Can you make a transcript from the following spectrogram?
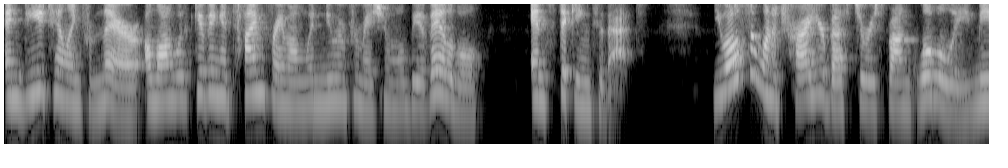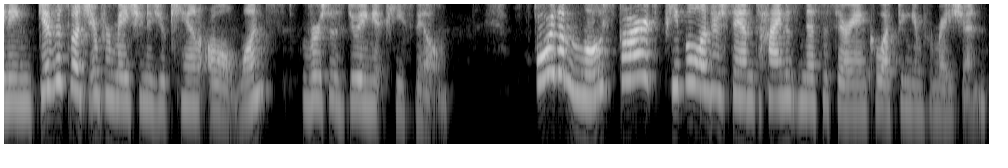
and detailing from there, along with giving a time frame on when new information will be available and sticking to that. You also want to try your best to respond globally, meaning give as much information as you can all at once versus doing it piecemeal for the most part, people understand time is necessary in collecting information.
